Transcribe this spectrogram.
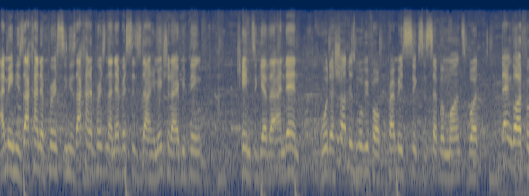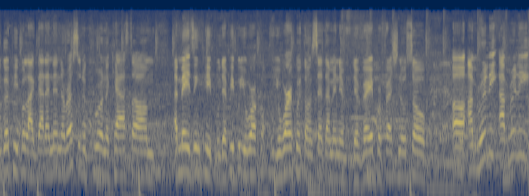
I mean, he's that kind of person. He's that kind of person that never sits down. He makes sure that everything came together. And then would have shot this movie for probably six to seven months, but thank God for good people like that. And then the rest of the crew and the cast, um, amazing people. They're people you work you work with on set. I mean, they're, they're very professional. So uh, I'm really, I'm really,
